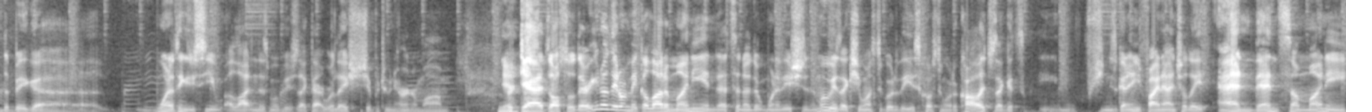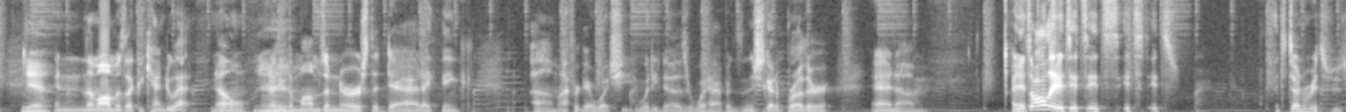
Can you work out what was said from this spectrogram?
the big uh one of the things you see a lot in this movie is like that relationship between her and her mom Yeah. her dad's also there you know they don't make a lot of money and that's another one of the issues in the movie is like she wants to go to the east coast and go to college it's like it's she's gonna need financial aid and then some money Yeah. and the mom is like, "We can't do it. No." And I think the mom's a nurse. The dad, I think, um, I forget what she what he does or what happens. And then she's got a brother, and um, and it's all it's it's it's it's it's it's done it's, it's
